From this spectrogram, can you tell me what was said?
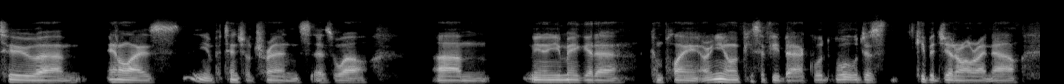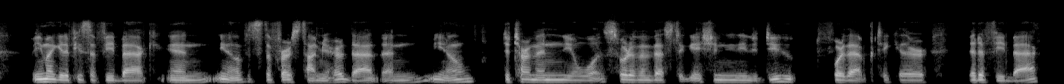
to um, analyze you know, potential trends as well. Um, you know, you may get a complaint or you know a piece of feedback. We'll we'll just keep it general right now. But you might get a piece of feedback, and you know if it's the first time you heard that, then you know determine you know what sort of investigation you need to do for that particular bit of feedback.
